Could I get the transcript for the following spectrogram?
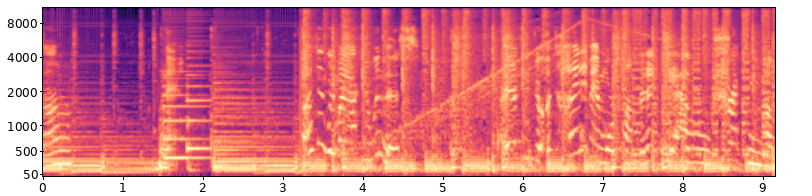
Now um... Nah. I think we might actually win this. I actually feel a tiny bit more confident. Yeah, we're shrekking them.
